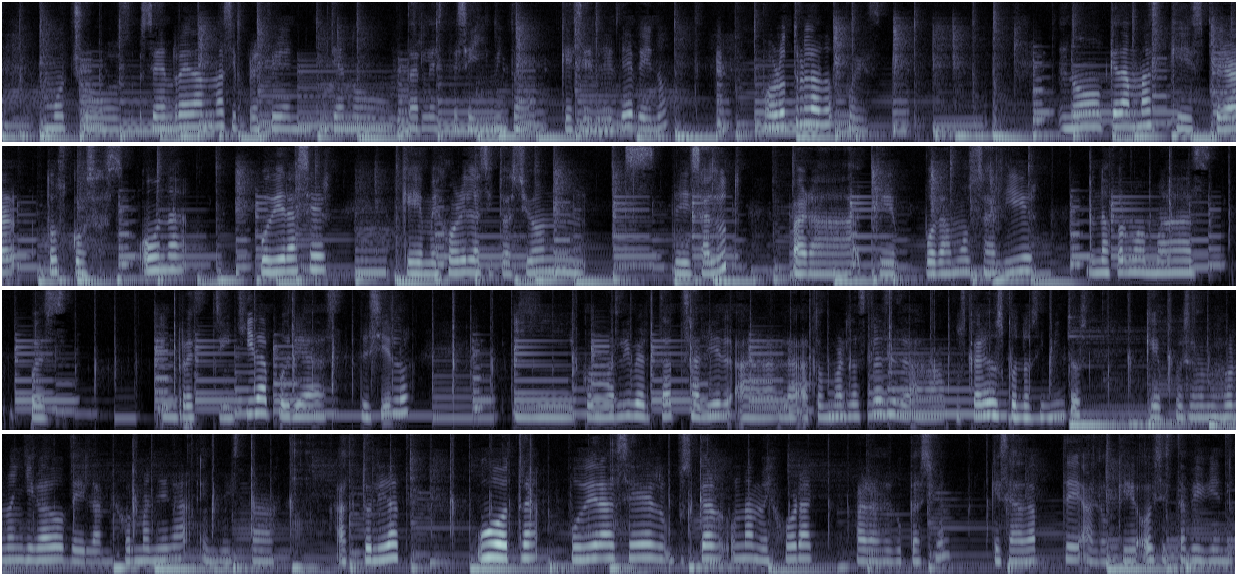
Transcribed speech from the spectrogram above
muchos se enredan más y prefieren ya no darle este seguimiento que se le debe, ¿no? Por otro lado, pues no queda más que esperar dos cosas. Una pudiera ser que mejore la situación de salud para que podamos salir de una forma más pues restringida podrías decirlo libertad salir a, a tomar las clases a buscar esos conocimientos que pues a lo mejor no han llegado de la mejor manera en esta actualidad. U otra pudiera ser buscar una mejora para la educación que se adapte a lo que hoy se está viviendo,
